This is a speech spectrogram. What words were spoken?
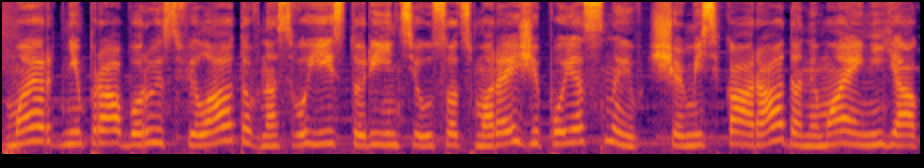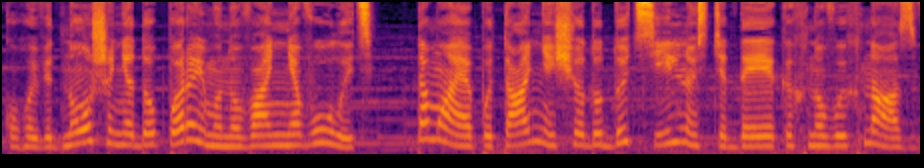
Мер Дніпра Борис Філатов на своїй сторінці у соцмережі пояснив, що міська рада не має ніякого відношення до перейменування вулиць та має питання щодо доцільності деяких нових назв.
